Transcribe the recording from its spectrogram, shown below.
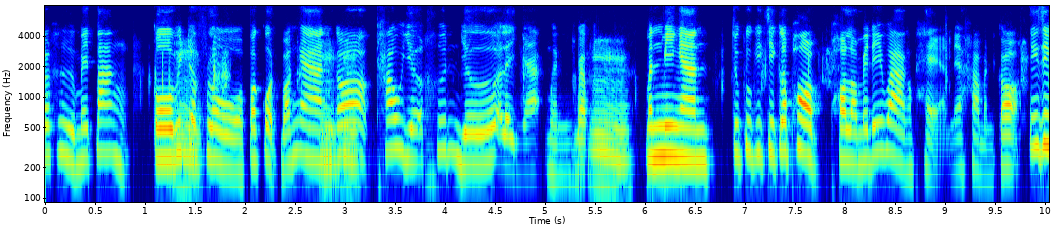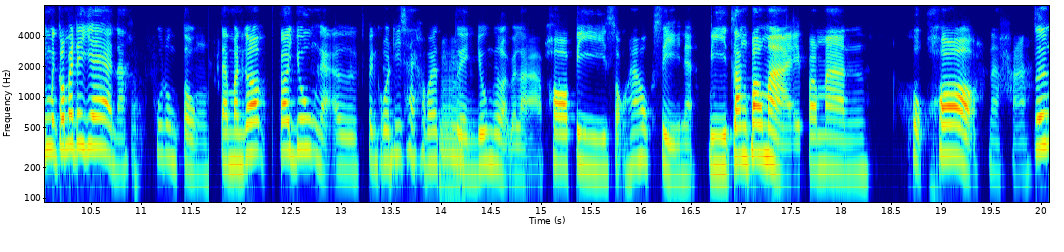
ก็คือไม่ตั้ง go with อื the ม flow ปรากฏว่างานอืมก็อืมเข้าเยอะขึ้นเยอะอะไรเงี้ยเหมือนแบบอืมมันมีงานจุกจุกจิกจิกแล้วพอพอเราไม่ได้วางแผนเนี่ยค่ะ มันก็จริง ๆ มันก็ไม่ได้แย่นะพูดตรงๆ แต่มันก็ก็ยุ่งอะเออเป็นคนที่ใช้คำว่าอืมตัวเองยุ่งตลอดเวลา พอปี 2564 เนี่ยมีตั้งเป้าหมายประมาณ6ข้อนะคะ ซึ่ง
